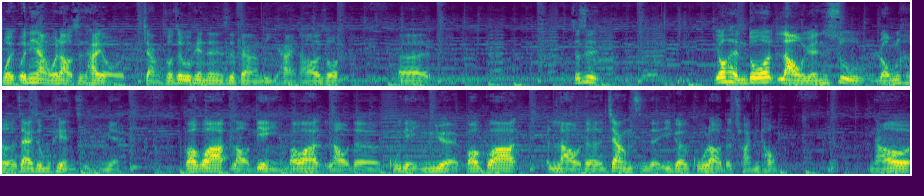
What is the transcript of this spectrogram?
文文天祥文老师他有讲说这部片真的是非常厉害，然后说呃就是有很多老元素融合在这部片子里面。包括老电影，包括老的古典音乐，包括老的这样子的一个古老的传统，然后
